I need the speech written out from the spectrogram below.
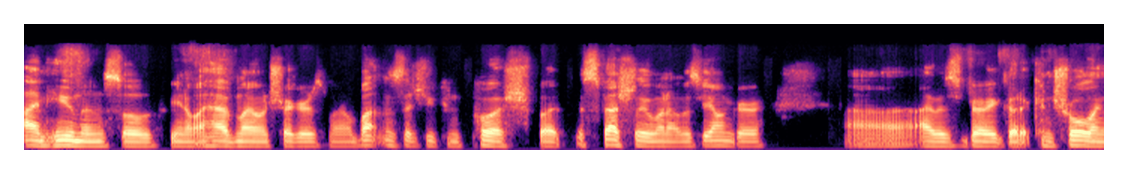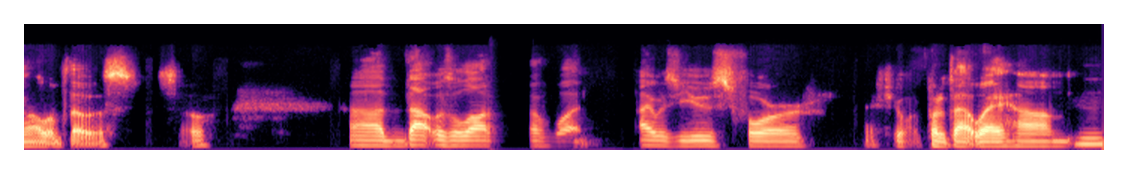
I'm human, so you know I have my own triggers, my own buttons that you can push. But especially when I was younger, uh, I was very good at controlling all of those. So uh, that was a lot of what I was used for, if you want to put it that way. Um, mm-hmm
